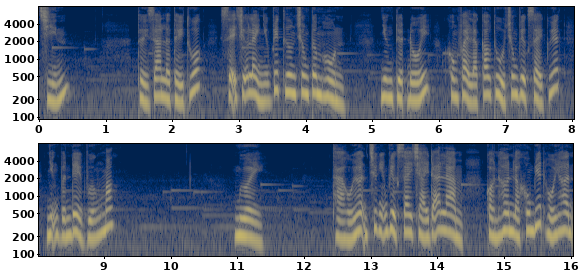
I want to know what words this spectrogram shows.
9. Thời gian là thầy thuốc sẽ chữa lành những vết thương trong tâm hồn, nhưng tuyệt đối không phải là cao thủ trong việc giải quyết những vấn đề vướng mắc. 10. Thà hối hận trước những việc sai trái đã làm còn hơn là không biết hối hận.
